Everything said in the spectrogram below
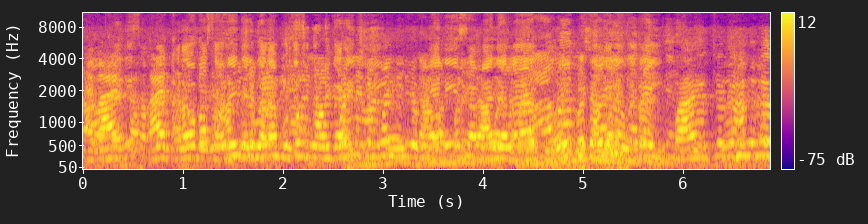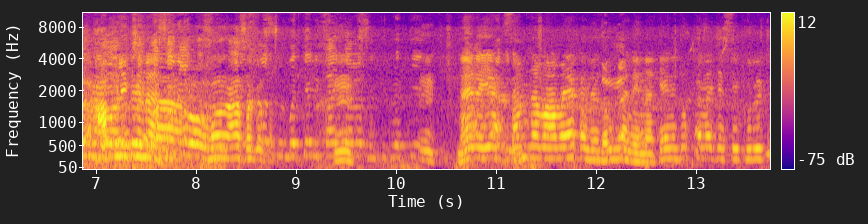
काय बाहेर- त्यांनी समजा घरावर बसवले तरी घरापुरती सिक्युरिटी करायची. त्यांनी समाजाला नाही. बाहेरचे गावातले मग असं कसं? नाही नाही या- समजा मामा एखाद्या दुकान आहे ना त्याने दुकानाच्या सिक्युरिटी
